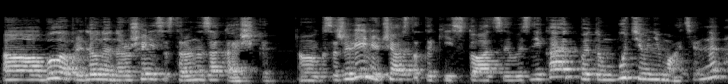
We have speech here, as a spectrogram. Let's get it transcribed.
а, было определенное нарушение со стороны заказчика. А, к сожалению, часто такие ситуации возникают, поэтому будьте внимательны.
